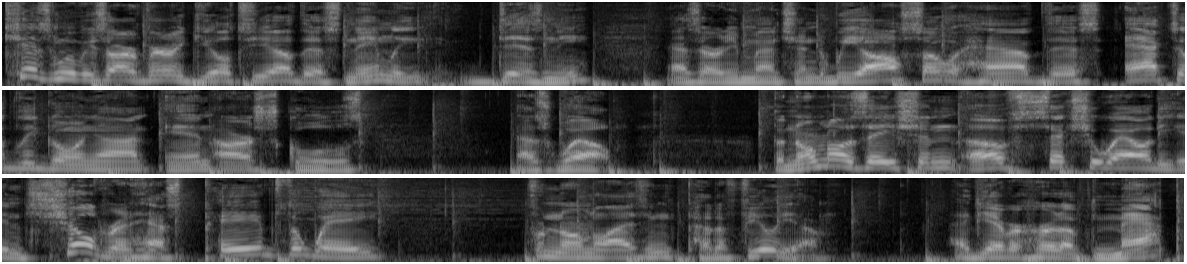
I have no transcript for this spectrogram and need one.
kids' movies are very guilty of this, namely Disney as I already mentioned. We also have this actively going on in our schools as well. The normalization of sexuality in children has paved the way for normalizing pedophilia. Have you ever heard of MAP?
